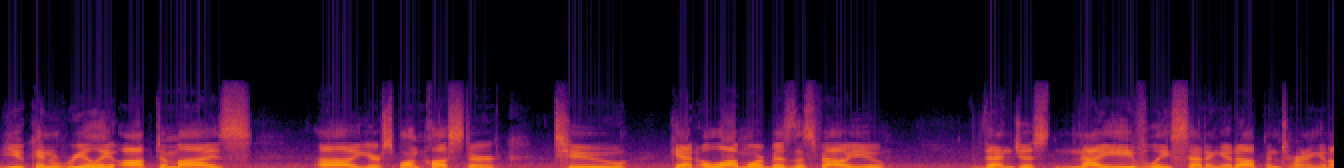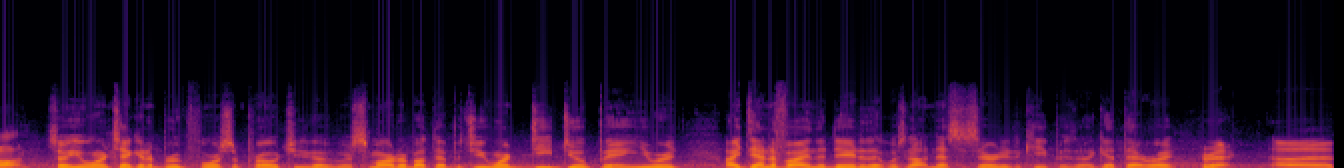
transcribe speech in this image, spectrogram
you can really optimize uh, your Splunk cluster to get a lot more business value than just naively setting it up and turning it on. So you weren't taking a brute force approach, you were smarter about that, but you weren't deduping, you were identifying the data that was not necessary to keep. Did I get that right? Correct. Uh,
